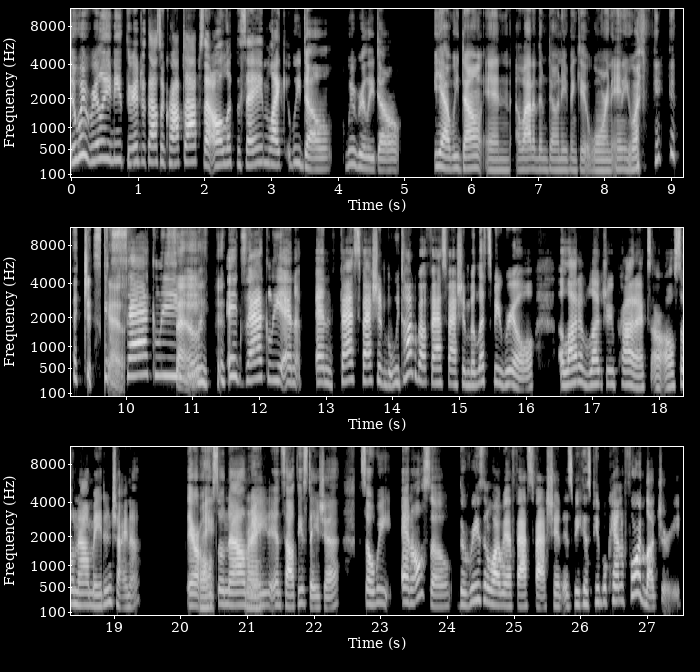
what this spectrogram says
Do we really need 300,000 crop tops that all look the same? Like, we don't. We really don't. Yeah, we don't, and a lot of them don't even get worn anyway. they just go exactly, so. exactly, and and fast fashion. But we talk about fast fashion, but let's be real. A lot of luxury products are also now made in China. They are right. also now right. made in Southeast Asia. So we, and also the reason why we have fast fashion is because people can't afford luxury.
